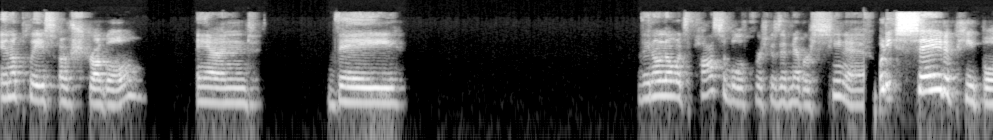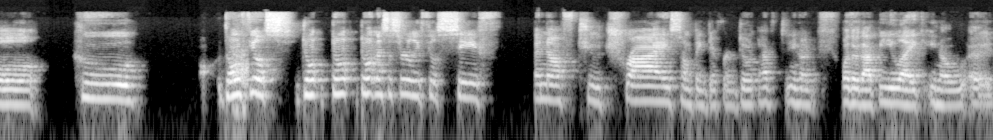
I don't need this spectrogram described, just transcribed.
in a place of struggle and they they don't know what's possible, of course, because they've never seen it. What do you say to people who don't feel don't don't don't necessarily feel safe enough to try something different. Don't have to, you know, whether that be like, you know, uh,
